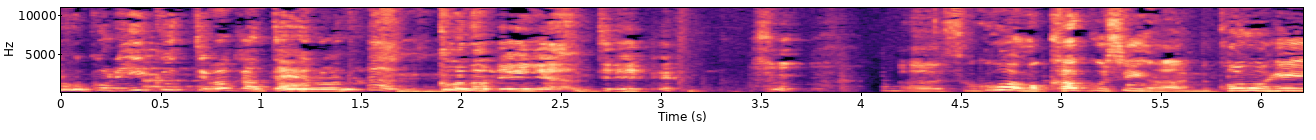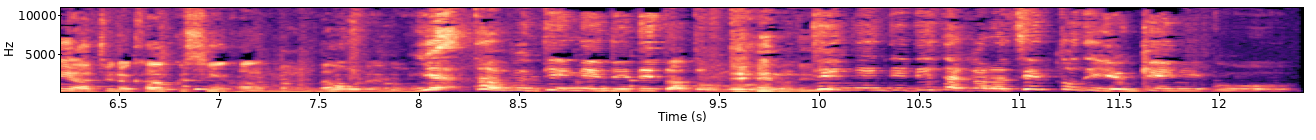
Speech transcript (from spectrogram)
もうこれ行くって分かったやろな。この辺やって。あそこはもう確信犯。この辺やっちゅうのは確信犯だよな俺の。いや多分天然で出たと思うよ。天然天然で出たからセットで余計にこ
